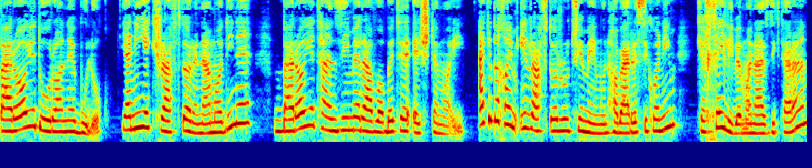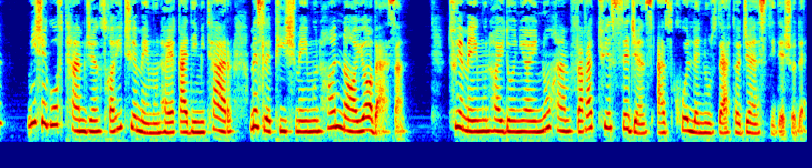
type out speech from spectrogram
برای دوران بلوغ. یعنی یک رفتار نمادینه برای تنظیم روابط اجتماعی. اگه بخوایم این رفتار رو توی میمون ها بررسی کنیم که خیلی به ما نزدیکترن میشه گفت همجنس خواهی توی میمون های قدیمی تر مثل پیش میمون ها نایاب هستن. توی میمون های دنیای نو هم فقط توی سه جنس از کل 19 تا جنس دیده شده.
